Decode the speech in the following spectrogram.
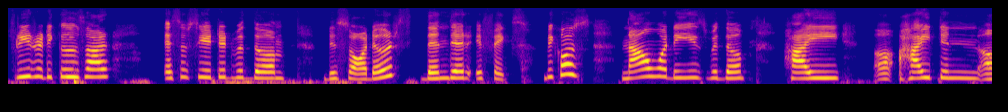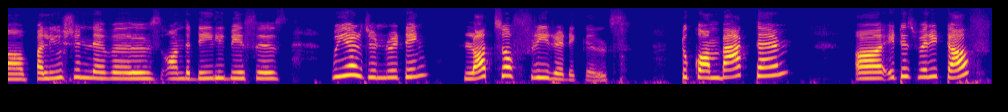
free radicals are associated with the disorders then their effects because nowadays with the high uh, height in uh, pollution levels on the daily basis we are generating lots of free radicals to combat them uh, it is very tough.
